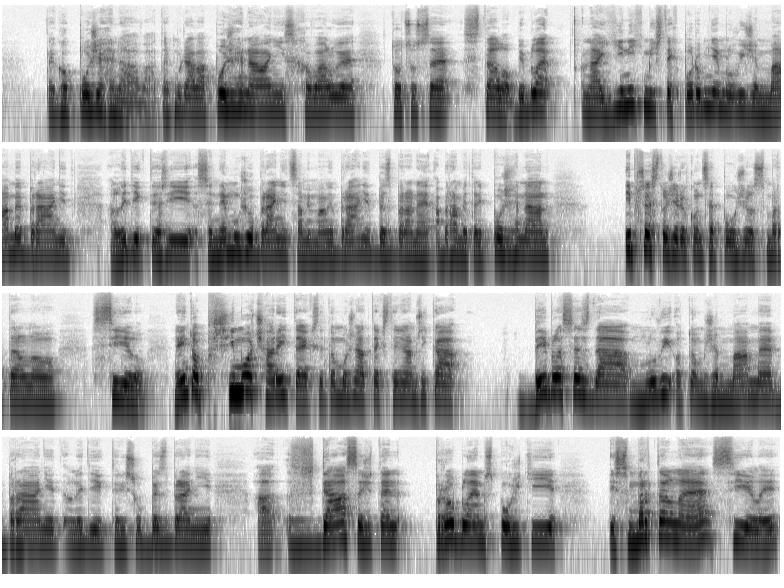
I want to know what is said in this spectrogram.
tak ho požehnává. Tak mu dává požehnání, schvaluje to, co se stalo. Bible na jiných místech podobně mluví, že máme bránit lidi, kteří se nemůžou bránit sami, máme bránit bezbrané. Abraham je tady požehnán, i přesto, že dokonce použil smrtelnou sílu. Není to přímo čarý text, je to možná text, který nám říká, Bible se zdá, mluví o tom, že máme bránit lidi, kteří jsou bezbraní a zdá se, že ten problém s použití i smrtelné síly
